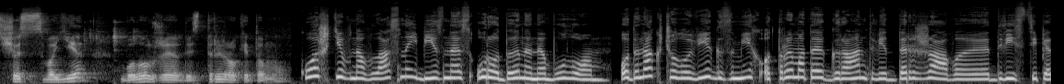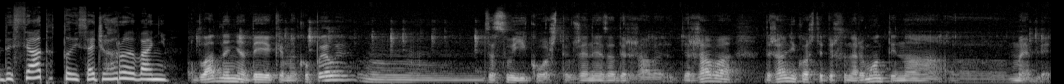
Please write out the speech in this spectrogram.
щось своє було вже десь три роки тому. Коштів на власний бізнес у родини не було. Однак чоловік зміг отримати грант від держави 250 тисяч гривень. Обладнання деяке ми купили за свої кошти, вже не за держави. Держава, державні кошти пішли на ремонт і на е, меблі.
